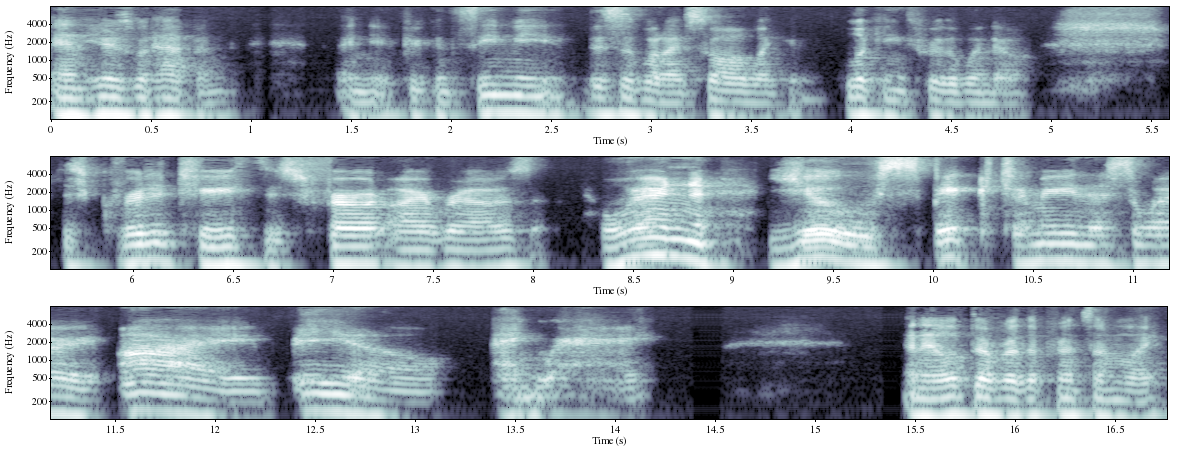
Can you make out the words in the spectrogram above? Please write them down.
And here's what happened. And if you can see me, this is what I saw like looking through the window. This gritted teeth, these furrowed eyebrows. When you speak to me this way, I feel angry. And I looked over at the prince and I'm like,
